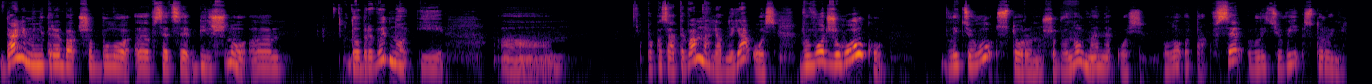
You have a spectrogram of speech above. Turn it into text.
Далі мені треба, щоб було е, все це більш ну, е, добре видно і е, показати вам наглядно. Я ось виводжу голку в лицьову сторону, щоб воно в мене ось було отак. Все в лицьовій стороні.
